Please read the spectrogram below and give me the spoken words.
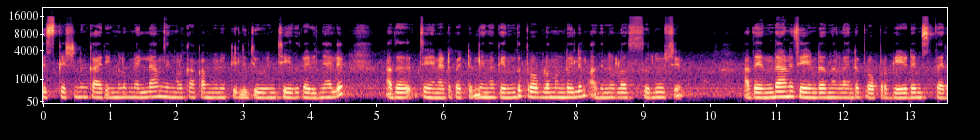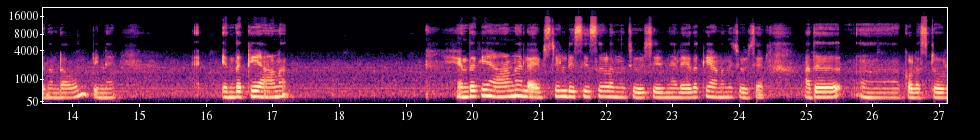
ഡിസ്കഷനും കാര്യങ്ങളും എല്ലാം നിങ്ങൾക്ക് ആ കമ്മ്യൂണിറ്റിയിൽ ജോയിൻ ചെയ്ത് കഴിഞ്ഞാൽ അത് ചെയ്യാനായിട്ട് പറ്റും. നിങ്ങൾക്ക് എന്ത് പ്രോബ്ലം ഉണ്ടെങ്കിലും അതിനുള്ള സൊല്യൂഷൻ അതെന്താണ് ചെയ്യേണ്ടതെന്നുള്ളതിന്റെ പ്രോപ്പർ ഗൈഡൻസ് തരുന്നുണ്ടാവും. പിന്നെ എന്തൊക്കെയാണ് എന്തൊക്കെയാണ് ലൈഫ് സ്റ്റൈൽ ഡിസീസുകളെന്ന് ചോദിച്ചു കഴിഞ്ഞാൽ ഏതൊക്കെയാണെന്ന് ചോദിച്ചാൽ അത് കൊളസ്ട്രോൾ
